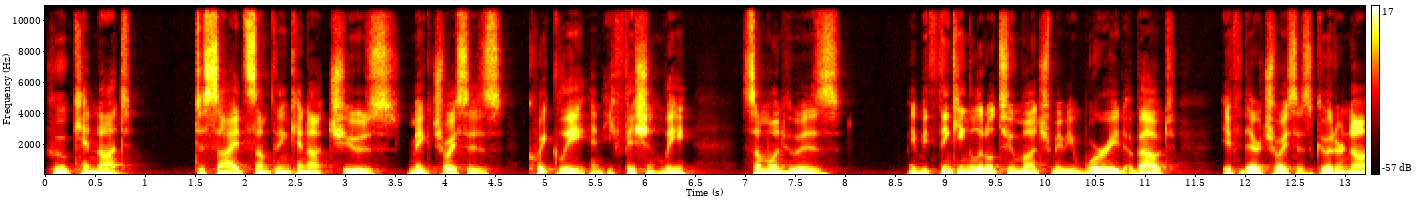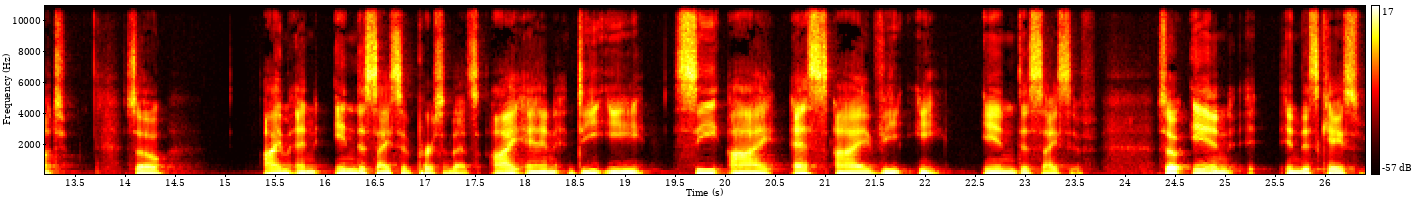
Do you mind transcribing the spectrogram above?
who cannot decide something, cannot choose, make choices quickly and efficiently. Someone who is maybe thinking a little too much, maybe worried about if their choice is good or not. So, I'm an indecisive person. That's I N D E C I S I V E, indecisive. So, in in this case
